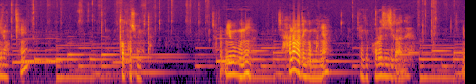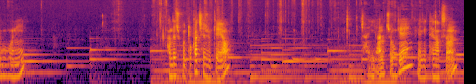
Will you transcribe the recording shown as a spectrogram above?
이렇게 덮어줍니다. 자, 그럼 이 부분이 하나가 된 것 마냥 이렇게 벌어지지가 않아요. 이 부분이 반대쪽도 똑같이 해줄게요. 자, 이 안쪽에 여기 대각선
